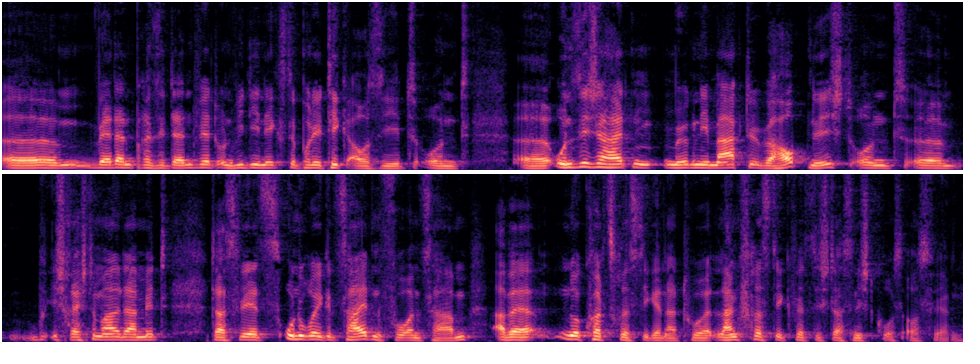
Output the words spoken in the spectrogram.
ähm, wer dann Präsident wird und wie die nächste Politik aussieht. Und äh, Unsicherheiten mögen die Märkte überhaupt nicht. Und äh, ich rechne mal damit, dass wir jetzt unruhige Zeiten vor uns haben, aber nur kurzfristiger Natur. Langfristig wird sich das nicht groß auswirken.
